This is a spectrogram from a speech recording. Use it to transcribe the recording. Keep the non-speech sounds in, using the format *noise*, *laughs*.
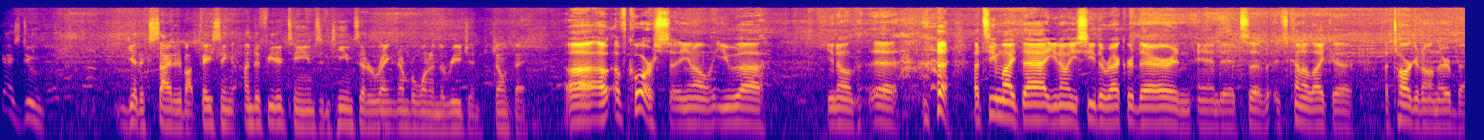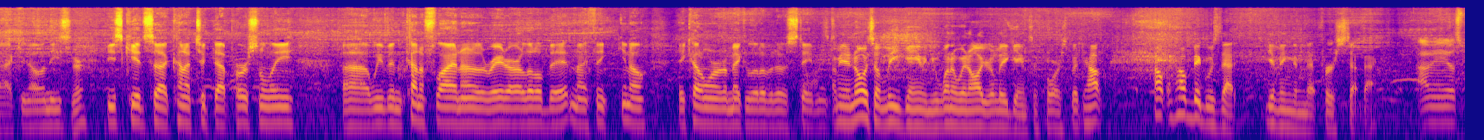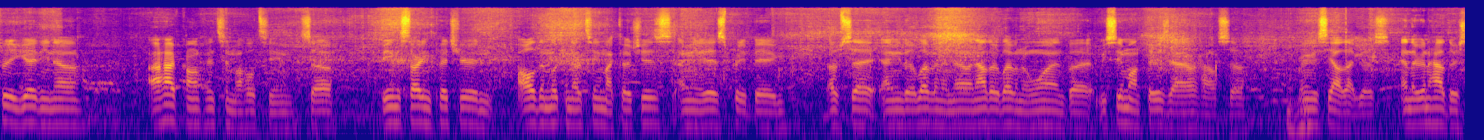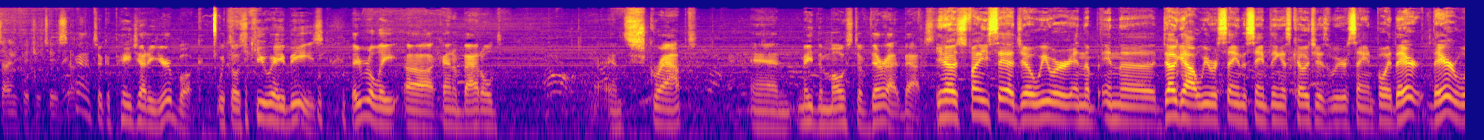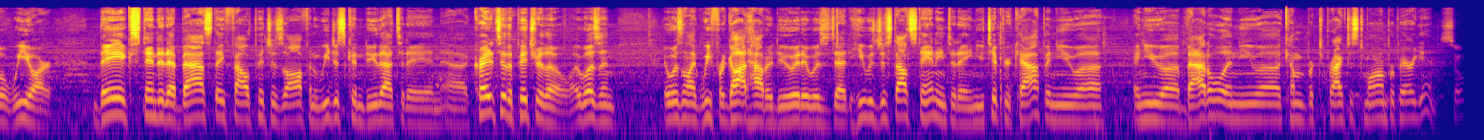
You guys do get excited about facing undefeated teams and teams that are ranked number one in the region, don't they? Uh, of course, uh, you know you. Uh, you know, uh, *laughs* a team like that, you know, you see the record there, and, and it's a, it's kind of like a, a, target on their back, you know. And these sure. these kids uh, kind of took that personally. Uh, we've been kind of flying under the radar a little bit, and I think you know they kind of wanted to make a little bit of a statement. I mean, I know it's a league game, and you want to win all your league games, of course. But how how, how big was that, giving them that first step back? I mean, it was pretty good. You know, I have confidence in my whole team, so being the starting pitcher and all of them looking our team, my coaches, I mean, it is pretty big. Upset. I mean, they're 11 and 0. Now they're 11 and 1, but we see them on Thursday at our house, so mm-hmm. we're gonna see how that goes. And they're gonna have their starting pitcher too. So they kind of took a page out of your book with those QABs. they really uh, kind of battled and scrapped and made the most of their at bats. You know, it's funny you said, Joe. We were in the in the dugout. We were saying the same thing as coaches. We were saying, boy, they're they're what we are they extended at bats, they fouled pitches off, and we just couldn't do that today. And uh, credit to the pitcher though, it wasn't it wasn't like we forgot how to do it. It was that he was just outstanding today. And you tip your cap and you uh, and you uh, battle and you uh, come to practice tomorrow and prepare again. So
